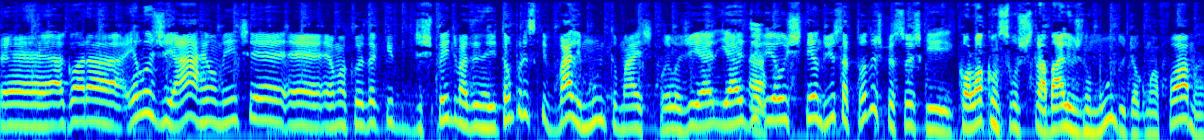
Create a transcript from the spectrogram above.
É, agora, elogiar realmente é, é, é uma coisa que despende mais energia. Então, por isso que vale muito mais o elogio. E, aliás, É. eu estendo isso a todas as pessoas que colocam seus trabalhos no mundo de alguma forma,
